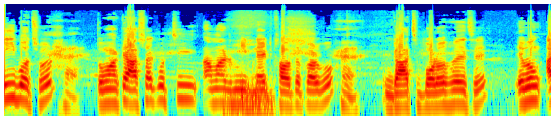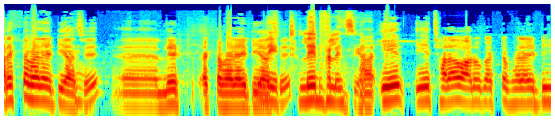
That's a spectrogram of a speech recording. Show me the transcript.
এই বছর হ্যাঁ। তোমাকে আশা করছি আমার মিডনাইট খাওয়াতে পারব। হ্যাঁ। গাছ বড় হয়েছে এবং আরেকটা ভ্যারাইটি আছে লেট একটা ভ্যারাইটি আছে। লেট ভ্যালেন্সিয়া এর এছাড়াও আরও একটা ভ্যারাইটি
